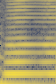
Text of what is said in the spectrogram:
Bye.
